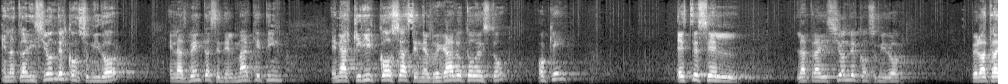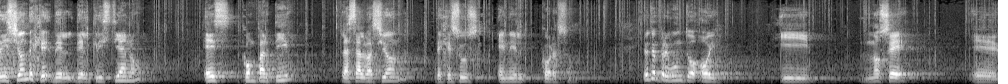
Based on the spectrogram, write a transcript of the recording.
en la tradición del consumidor, en las ventas, en el marketing, en adquirir cosas, en el regalo, todo esto, ok. Esta es el, la tradición del consumidor. Pero la tradición del, cristiano es compartir la salvación de Jesús en el corazón. Yo te pregunto hoy, y no sé, eh,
